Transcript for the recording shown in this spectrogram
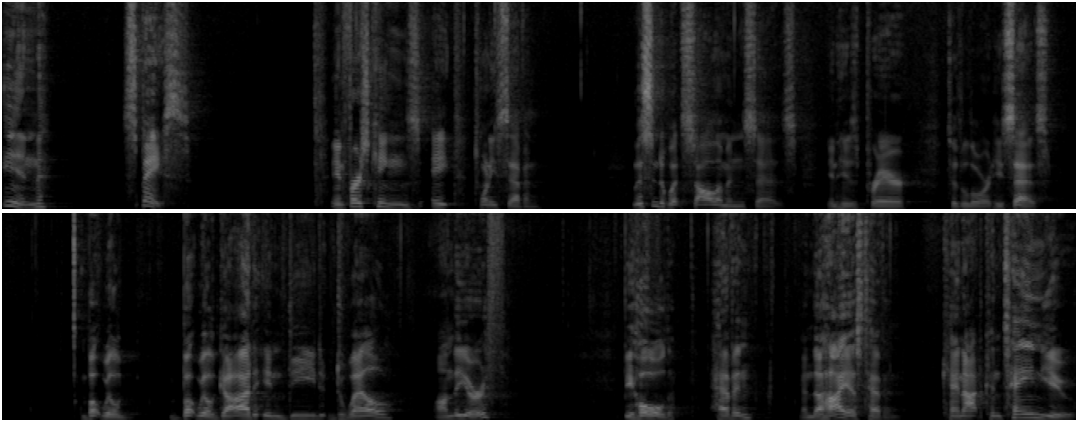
in space. In 1 Kings 8 27, listen to what Solomon says in his prayer to the Lord. He says, But will, but will God indeed dwell on the earth? Behold, heaven and the highest heaven cannot contain you.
